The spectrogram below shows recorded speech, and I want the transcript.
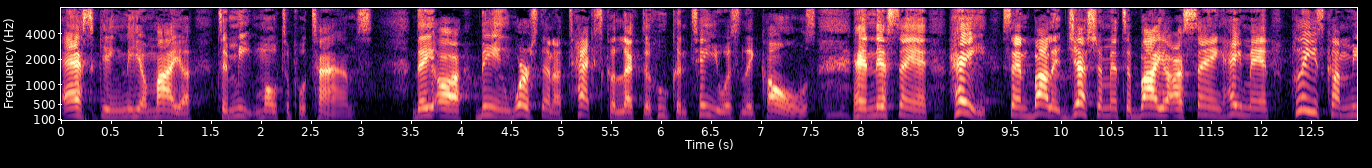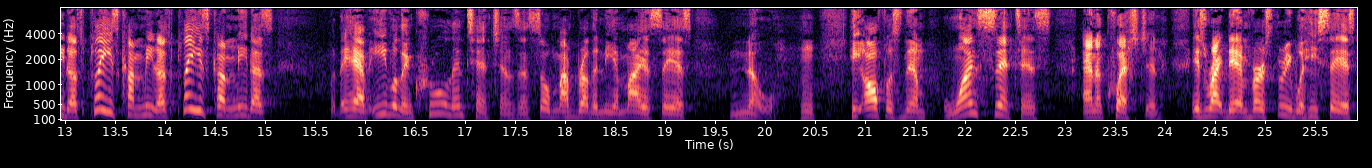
asking Nehemiah to meet multiple times. They are being worse than a tax collector who continuously calls. And they're saying, hey, Sanballat, Geshem, and Tobiah are saying, hey, man, please come meet us. Please come meet us. Please come meet us. But they have evil and cruel intentions. And so my brother Nehemiah says, no. Hmm. He offers them one sentence and a question. It's right there in verse 3 where he says,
